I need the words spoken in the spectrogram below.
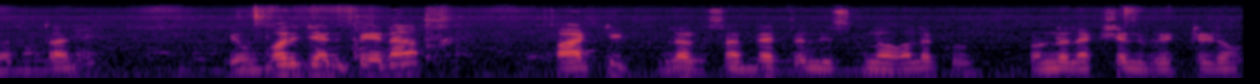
జరుగుతుంది. ఎవ్వరు చనిపోయినా పార్టీలో సభ్యత్వం తీసుకున్న వాళ్ళకు రెండు లక్షలు పెట్టడం.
